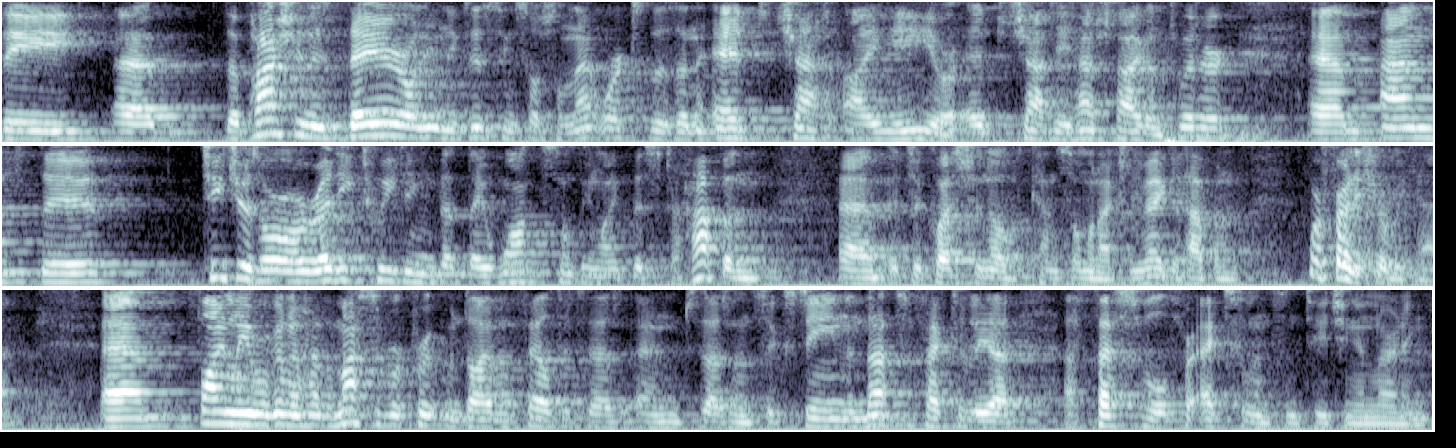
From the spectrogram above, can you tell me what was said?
the, uh, the passion is there on existing social networks. There's an EdChatIE or EdChatty hashtag on Twitter, um, and the teachers are already tweeting that they want something like this to happen. Um, it's a question of can someone actually make it happen? We're fairly sure we can. Um, finally, we're going to have a massive recruitment dive in FAILT in 2016, and that's effectively a, a, festival for excellence in teaching and learning.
